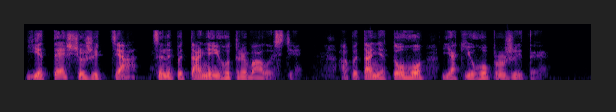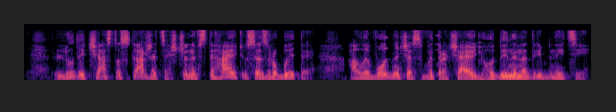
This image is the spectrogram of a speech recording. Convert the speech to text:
є те, що життя це не питання його тривалості, а питання того, як його прожити. Люди часто скаржаться, що не встигають усе зробити, але водночас витрачають години на дрібниці,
